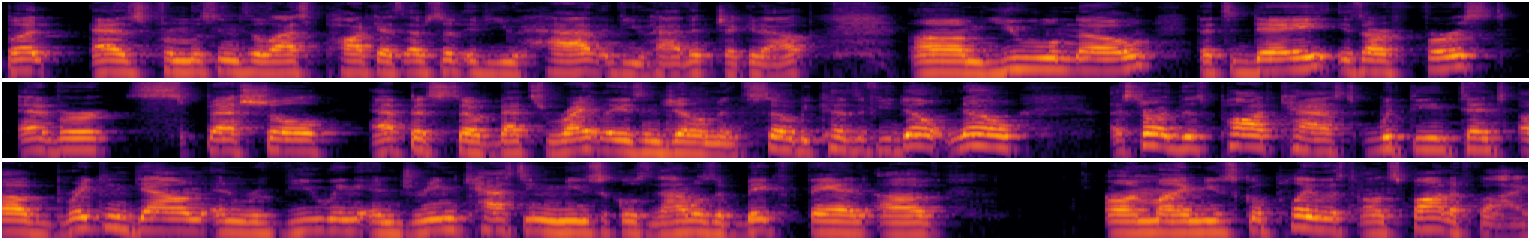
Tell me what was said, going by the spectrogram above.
But as from listening to the last podcast episode, if you have, if you haven't, check it out. Um, you will know that today is our first ever special episode. That's right, ladies and gentlemen. So, because if you don't know, I started this podcast with the intent of breaking down and reviewing and dreamcasting musicals that I was a big fan of on my musical playlist on Spotify.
